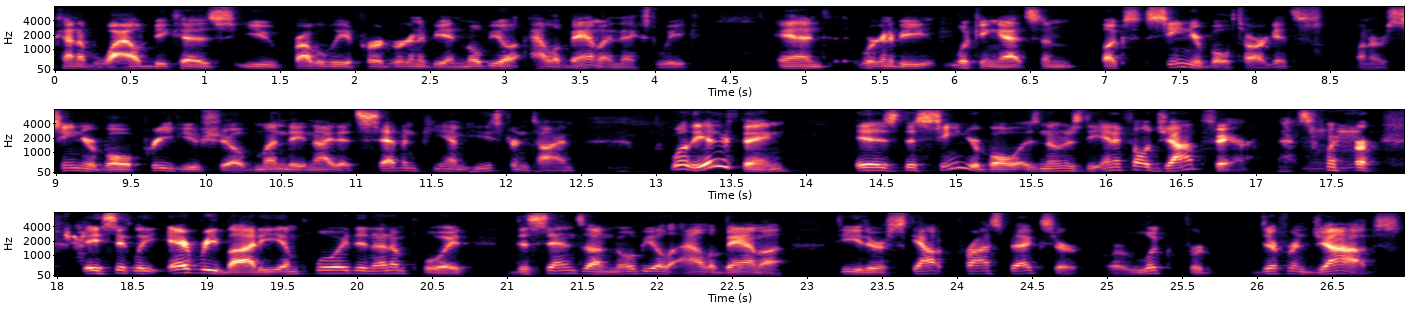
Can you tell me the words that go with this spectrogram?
kind of wild because you probably have heard we're going to be in Mobile, Alabama next week, and we're going to be looking at some Bucs Senior Bowl targets on our Senior Bowl preview show Monday night at 7 p.m. Eastern time. Well, the other thing is the Senior Bowl is known as the NFL Job Fair. That's Mhm. where basically everybody, employed and unemployed, descends on Mobile, Alabama to either scout prospects or or look for different jobs.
